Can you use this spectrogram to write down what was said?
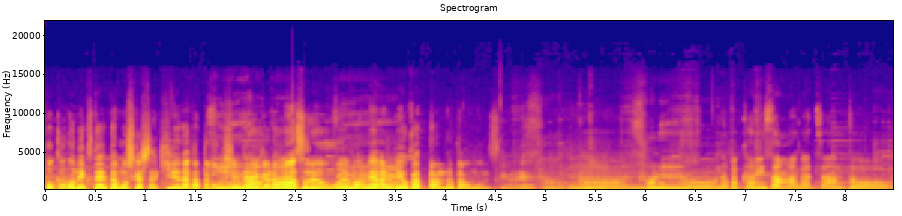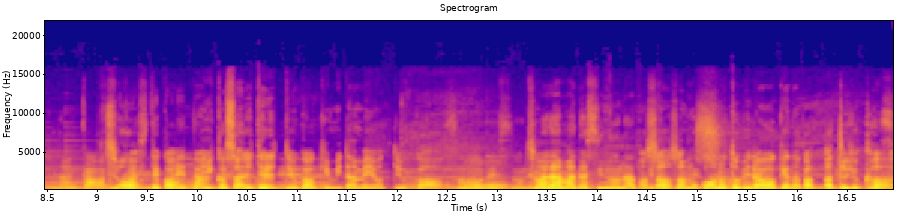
他のネクタイやったらもしかしたら着れなかったかもしれないからまあそれを思えばねあれでよかったんだとは思うんですけどね。そうか、それもなんか神様がちゃんとなんか生かしてくれたね。生かされてるっていうか君ダメよっていうかそうですよね。まだまだ死ぬなってことですよね。そうそう向こうの扉を開けなかったというか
